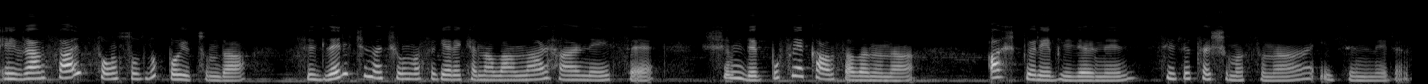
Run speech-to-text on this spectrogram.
Evrensel sonsuzluk boyutunda Sizler için açılması gereken alanlar her neyse, şimdi bu frekans alanına aşk görevlilerinin sizi taşımasına izin verin.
